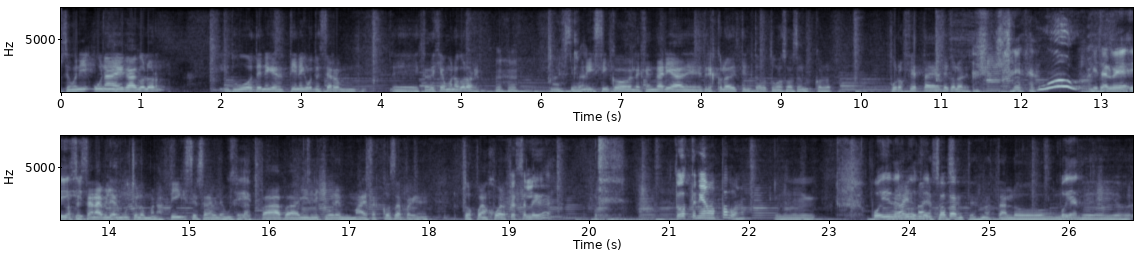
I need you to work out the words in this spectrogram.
si ponéis una de cada color, y tu cubo tiene que, tiene que potenciar eh, estrategia de monocolores. Ujú. Ah, Si Claro. ponéis cinco legendarias de tres colores distintos, tu vas a hacer un color. Puro fiesta de, de colores. Y tal vez. y- Entonces y- se van a pelear mucho los monafixers, se van a pelear mucho Sí. las papas, y tenéis que poner más esas cosas para que todos puedan jugar. Pero esa es la idea. Todos teníamos papas, ¿no? Mm, podían No, hay- algunos no, tener papas, suficientes, no están los, Podían- de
